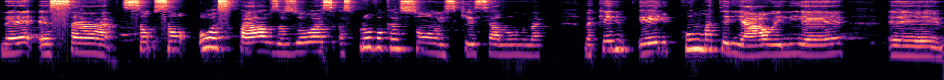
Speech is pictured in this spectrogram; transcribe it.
né, essa são, são ou as pausas ou as, as provocações que esse aluno na, naquele ele com o material ele é, é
